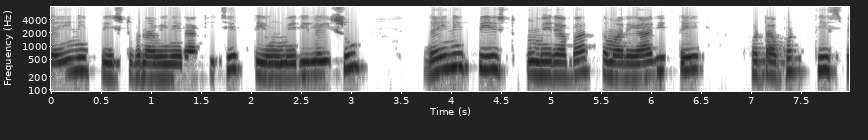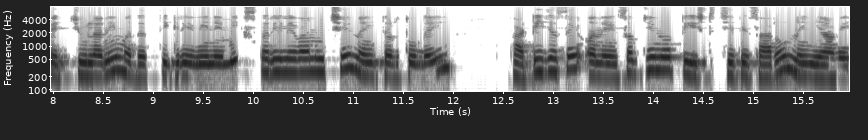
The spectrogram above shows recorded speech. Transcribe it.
દહીંની પેસ્ટ બનાવીને રાખી છે તે ઉમેરી લઈશું. દહીંની પેસ્ટ ઉમેર્યા બાદ તમારે આ રીતે ફટાફટથી સ્પેચ્યુલાની મદદથી ગ્રેવીને મિક્સ કરી લેવાનું છે. નહીંતર તો દહીં ફાટી જશે અને સબ્જીનો ટેસ્ટ છે તે સારો નહીં આવે.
